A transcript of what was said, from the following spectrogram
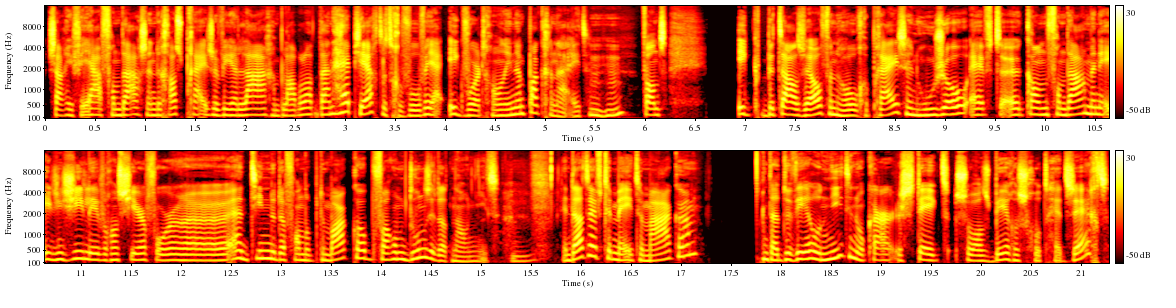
zag je van ja, vandaag zijn de gasprijzen weer laag en bla bla. Dan heb je echt het gevoel van ja, ik word gewoon in een pak genaaid. Mm -hmm. Want ik betaal zelf een hoge prijs. En hoezo heeft, uh, kan vandaag mijn energieleverancier voor uh, een tiende daarvan op de markt kopen? Waarom doen ze dat nou niet? Mm. En dat heeft ermee te maken dat de wereld niet in elkaar steekt zoals Berenschot het zegt,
